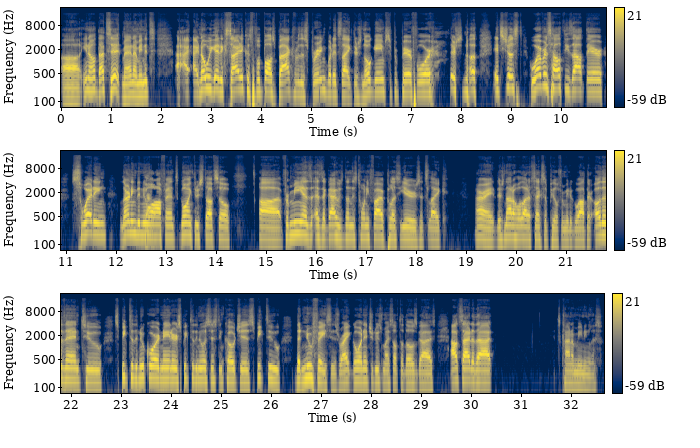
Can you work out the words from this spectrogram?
uh, you know, that's it, man. I mean, it's I, I know we get excited because football's back for the spring, but it's like there's no games to prepare for. there's no. It's just whoever's healthy's out there sweating, learning the new yeah. offense, going through stuff. So uh, for me, as as a guy who's done this 25 plus years, it's like, all right, there's not a whole lot of sex appeal for me to go out there, other than to speak to the new coordinators, speak to the new assistant coaches, speak to the new faces, right? Go and introduce myself to those guys. Outside of that, it's kind of meaningless.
